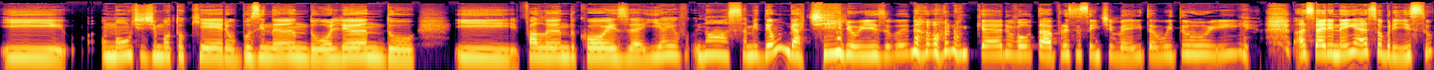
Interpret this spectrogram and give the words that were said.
E um monte de motoqueiro buzinando, olhando e falando coisa. E aí eu, nossa, me deu um gatilho isso. Eu falei, não, eu não quero voltar para esse sentimento, é muito ruim. A série nem é sobre isso,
